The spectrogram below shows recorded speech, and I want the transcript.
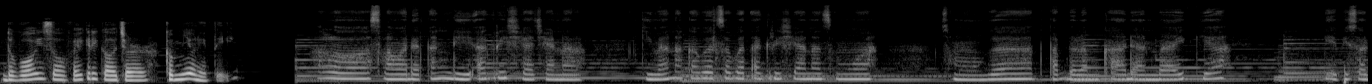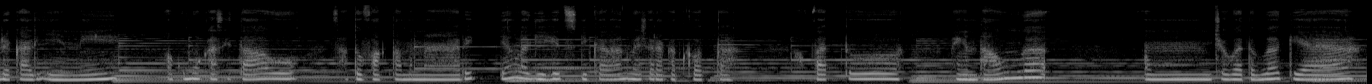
the voice of agriculture community. Halo, selamat datang di Agrisya Channel. Gimana kabar sobat Agrisyana semua? Semoga tetap dalam keadaan baik ya. Di episode kali ini, aku mau kasih tahu satu fakta menarik yang lagi hits di kalangan masyarakat kota. Apa tuh? Pengen tahu nggak? Hmm, coba tebak ya.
